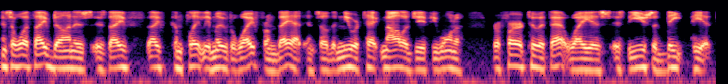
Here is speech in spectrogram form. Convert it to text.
And so what they've done is is they've they've completely moved away from that. And so the newer technology, if you want to refer to it that way is is the use of deep pits.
